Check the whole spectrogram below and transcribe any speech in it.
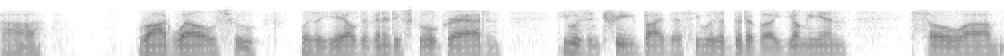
uh, Rod Wells, who was a Yale Divinity School grad, and he was intrigued by this. He was a bit of a Jungian, so um,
